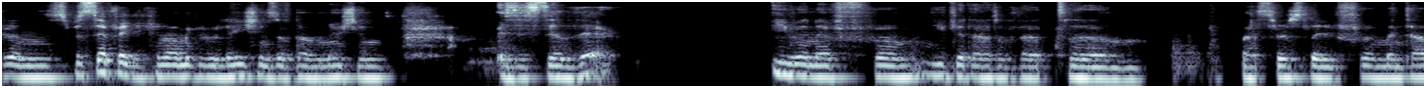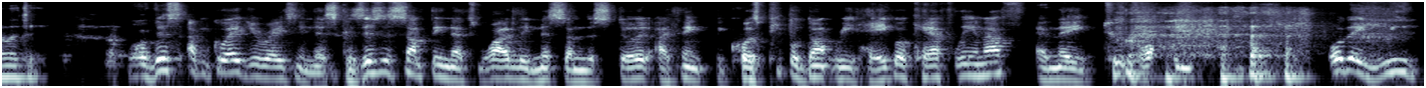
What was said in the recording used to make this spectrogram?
and specific economic relations of domination is still there even if um, you get out of that um, master slave mentality. Well, this I'm glad you're raising this because this is something that's widely misunderstood. I think because people don't read Hegel carefully enough, and they too often, or they read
